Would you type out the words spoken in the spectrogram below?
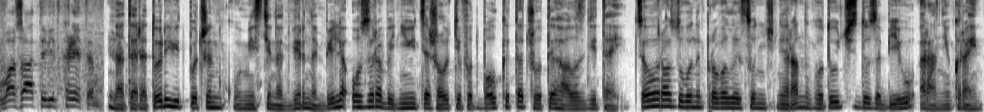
вважати відкритим. На території відпочинку у місті Надвірна біля озера видніються жовті футболки та чути галас дітей. Цього разу вони провели сонячний ранок, готуючись до забігу Run Ukraine.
